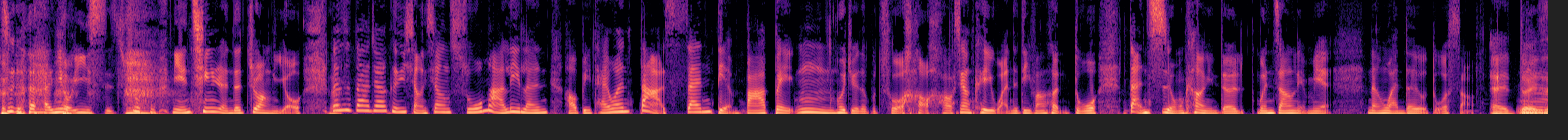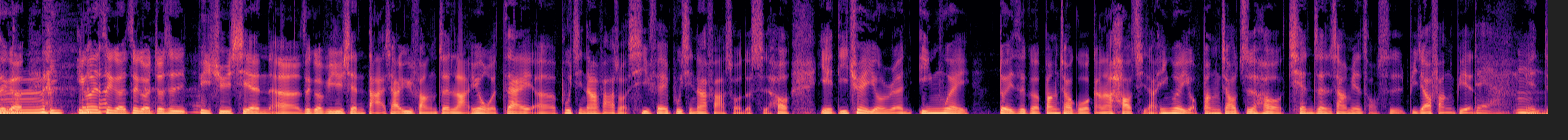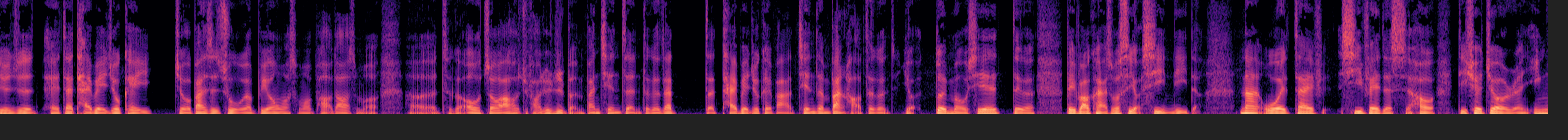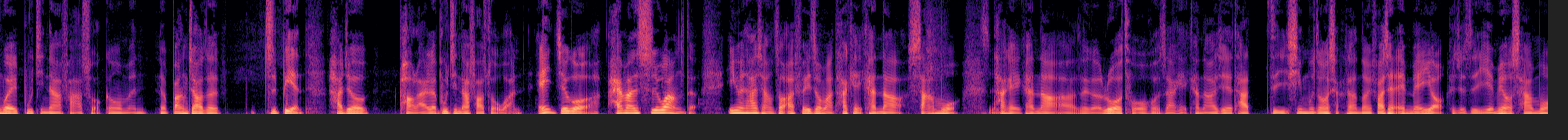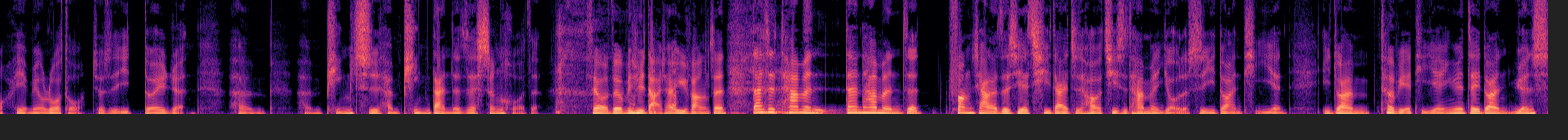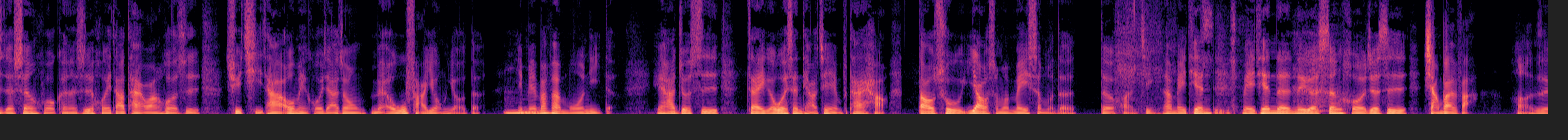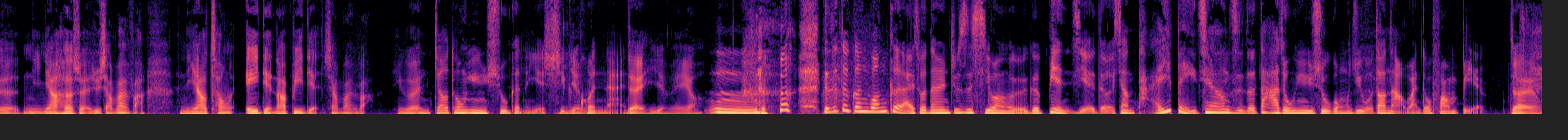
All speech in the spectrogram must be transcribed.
这个很有意思，就年轻人的壮游。但是大家可以想象，索马利兰好比台湾大三点八倍，嗯，会觉得不错，好，好像可以玩的地方很多。但是我们看你的文章里面能玩的有多少？哎，对，嗯这个因因为这个 这个就是必须先呃，这个必须先打一下预防针啦。因为我在呃布吉纳法索西非布吉纳法索的时候，也的确有人因为对这个邦交国感到好奇啦，因为有邦交之后，签证上面总是比较方便，对啊，就是诶，在台北就可以就有办事处，不用什么跑到什么呃这个欧洲啊，或者跑去日本办签证，这个在。在台北就可以把签证办好，这个有对某些的背包客来说是有吸引力的。那我在西非的时候，的确就有人因为布吉纳法索跟我们的邦交的之变，他就跑来了布吉纳法索玩，哎，结果还蛮失望的，因为他想说啊，非洲嘛，他可以看到沙漠，他可以看到啊、这个骆驼，或者他可以看到一些他自己心目中想象的东西，发现哎没有，就是也没有沙漠，也没有骆驼，就是一堆人很很平时、很平淡的在生活着，所以我这个必须打一下预防针。但是他们，但他们这放下了这些期待之后，其实他们有的是一段体验，一段特别体验，因为这段原始的生活可能是回到台湾或者是去其他欧美国家中没无法拥有的，也没办法模拟的，因为它就是在一个卫生条件也不太好，到处要什么没什么的的环境，那每天每天的那个生活就是想办法。啊，这个你你要喝水去想办法，你要从 A 点到 B 点想办法，因为、嗯，交通运输可能也是一个困难。，对也没有。嗯，可是对观光客来说，当然就是希望有一个便捷的，像台北这样子的大众运输工具，我到哪玩都方便。对，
